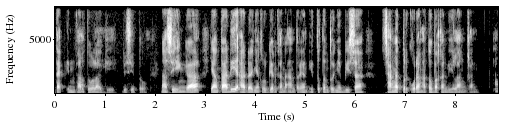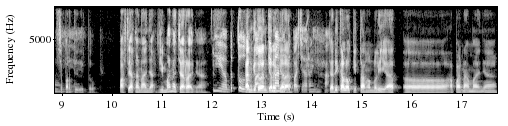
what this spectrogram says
tap in kartu lagi di situ. Nah, sehingga yang tadi adanya kerugian karena antrean itu tentunya bisa sangat berkurang atau bahkan dihilangkan. Oh, seperti iya. itu. Pasti akan nanya, gimana caranya? Iya betul Kan gitu Pak. kan kira-kira. Gimana tuh Pak caranya Pak? Jadi kalau kita melihat eh, apa namanya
